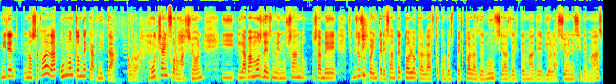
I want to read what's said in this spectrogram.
Miren, nos acaba de dar un montón de carnita Aurora, mucha información y la vamos desmenuzando. O sea, me, se me hizo súper interesante todo lo que hablaste con respecto a las denuncias del tema de violaciones y demás.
